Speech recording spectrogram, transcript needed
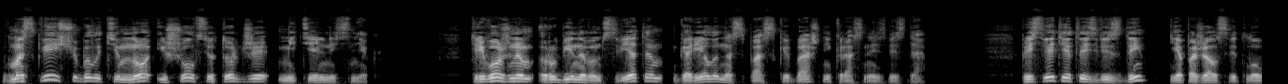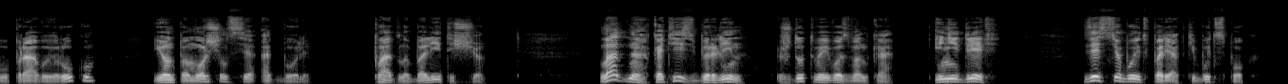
В Москве еще было темно и шел все тот же метельный снег. Тревожным рубиновым светом горела на Спасской башне красная звезда. При свете этой звезды я пожал Светлову правую руку, и он поморщился от боли. Падла, болит еще. Ладно, катись в Берлин, жду твоего звонка. И не дрейфь. Здесь все будет в порядке, будь спок.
